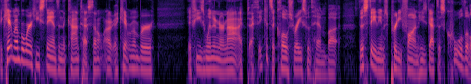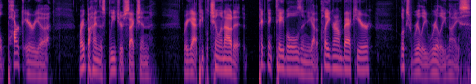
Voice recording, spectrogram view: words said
I can't remember where he stands in the contest. I don't. I can't remember if he's winning or not. I, I think it's a close race with him, but this stadium's pretty fun. He's got this cool little park area right behind this bleacher section where you got people chilling out at picnic tables and you got a playground back here. Looks really, really nice.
